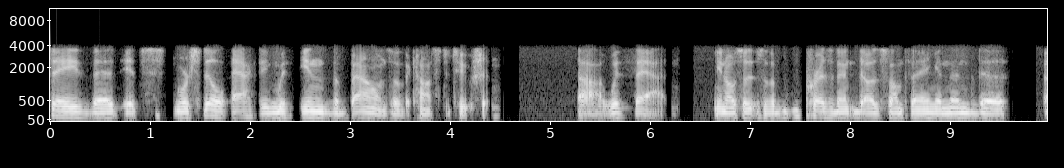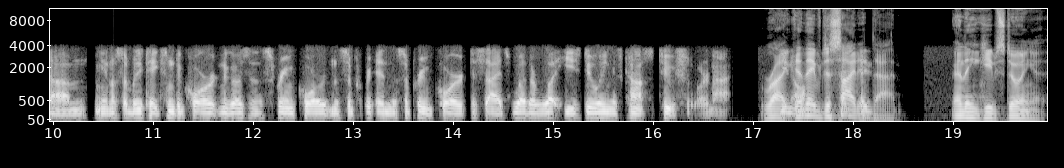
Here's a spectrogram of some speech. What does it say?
say that it's we're still acting within the bounds of the Constitution. Uh, with that, you know, so so the president does something, and then the um, you know somebody takes him to court and it goes to the Supreme Court, and the Supreme and the Supreme Court decides whether what he's doing is constitutional or not. Right, You know, and they've decided I- that, and he keeps doing it.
